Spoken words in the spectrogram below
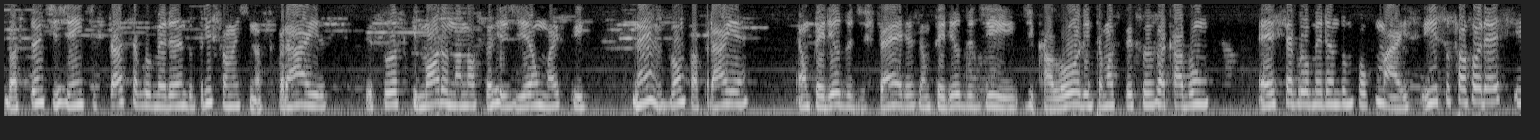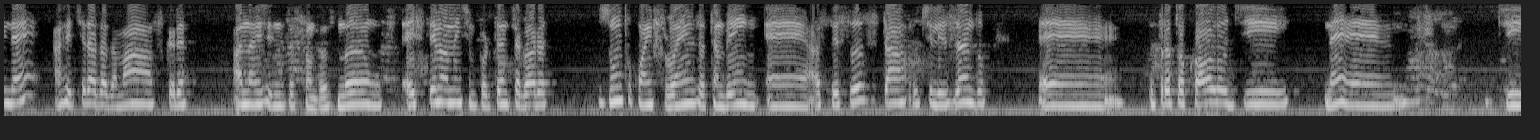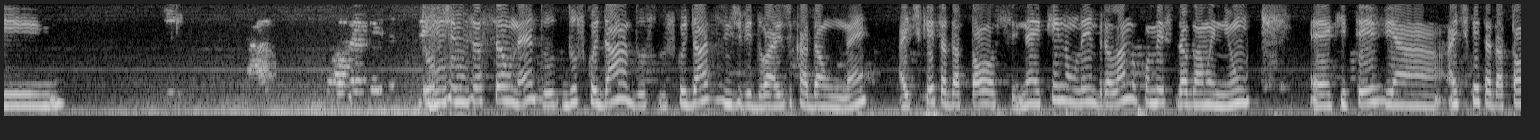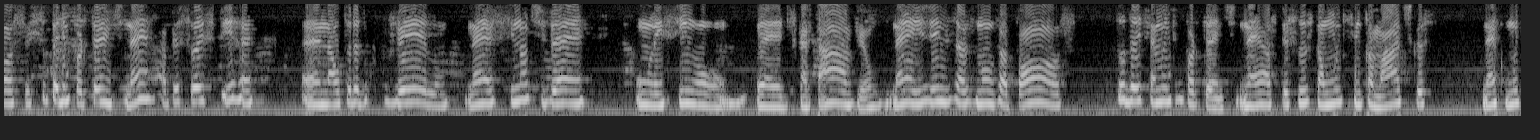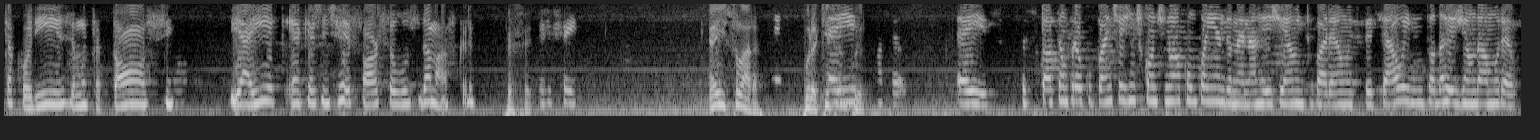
bastante gente está se aglomerando, principalmente nas praias, pessoas que moram na nossa região, mas que né, vão para a praia. É um período de férias, é um período de, de calor, então as pessoas acabam é, se aglomerando um pouco mais. Isso favorece né, a retirada da máscara, a higienização das mãos. É extremamente importante agora, junto com a influenza também, é, as pessoas estão utilizando é, o protocolo de, né, de, de higienização, né, do, dos cuidados, dos cuidados individuais de cada um, né? A etiqueta da tosse, né? Quem não lembra, lá no começo da H1N1, é, que teve a, a etiqueta da tosse, é super importante, né? A pessoa espirra é, na altura do cotovelo, né? Se não tiver um lencinho é, descartável, né? Higieniza as mãos após, tudo isso é muito importante, né? As pessoas estão muito sintomáticas, né? Com muita coriza, muita tosse, e aí é que a gente reforça o uso da máscara. Perfeito. Perfeito. É isso, Lara. Por aqui é tranquilo. Isso, Matheus. É isso a situação preocupante a gente continua acompanhando né, na região, em Tubarão em especial, e em toda a região da Amurel.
